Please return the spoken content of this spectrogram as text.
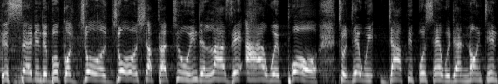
He said in the book of Joel, Joel chapter 2, in the last day I will pour. Today we dab people say with the anointing.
